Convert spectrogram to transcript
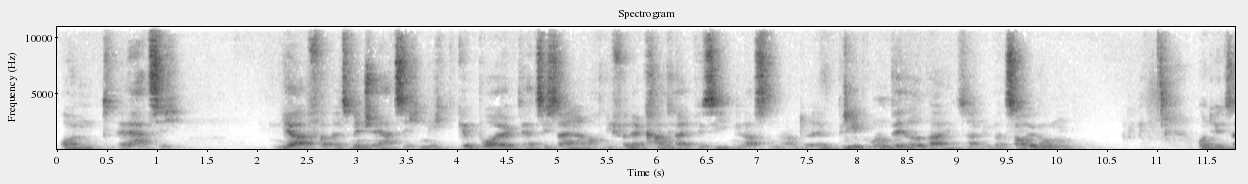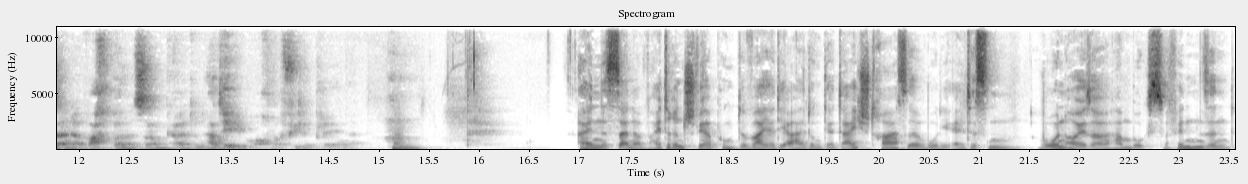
Und er hat sich, ja, als Mensch, er hat sich nicht gebeugt. Er hat sich seine auch nicht von der Krankheit besiegen lassen. Und er blieb unbeirrbar in seinen Überzeugungen und in seiner Wachsamkeit und hatte eben auch noch viele Pläne. Hm. Eines seiner weiteren Schwerpunkte war ja die Erhaltung der Deichstraße, wo die ältesten Wohnhäuser Hamburgs zu finden sind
